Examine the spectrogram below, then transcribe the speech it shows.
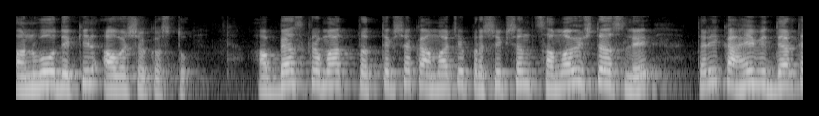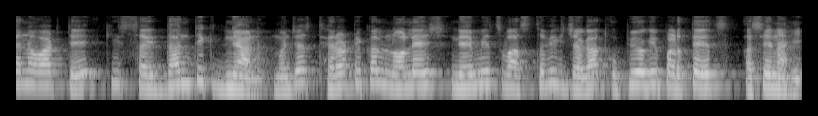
अनुभव देखील आवश्यक असतो. अभ्यासक्रमात प्रत्यक्ष कामाचे प्रशिक्षण समाविष्ट असले तरी काही विद्यार्थ्यांना वाटते की सैद्धांतिक ज्ञान म्हणजेच थेरॉटिकल नॉलेज नेहमीच वास्तविक जगात उपयोगी पडतेच असे नाही.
